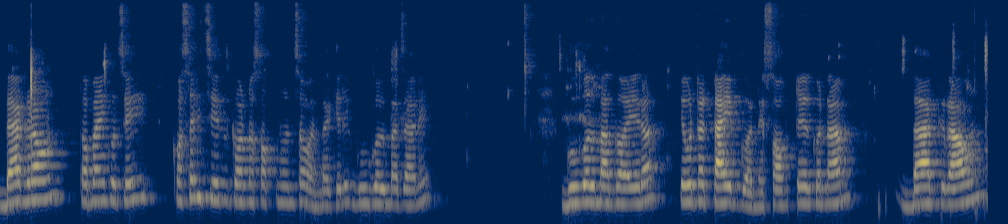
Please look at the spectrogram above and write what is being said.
ब्याकग्राउन्ड तपाईँको चाहिँ कसरी चेन्ज गर्न सक्नुहुन्छ भन्दाखेरि गुगलमा जाने। गुगलमा गएर एउटा टाइप गर्ने सफ्टवेयरको नाम ब्याकग्राउन्ड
